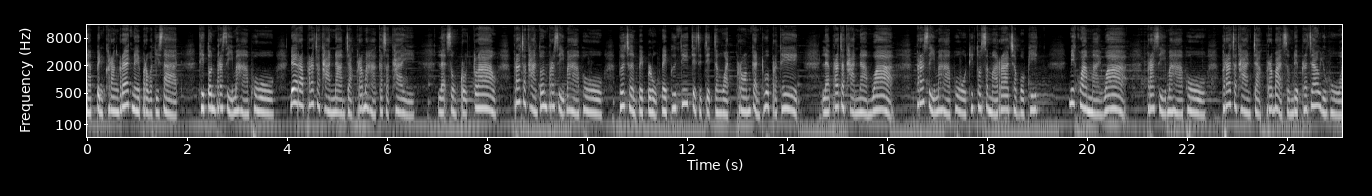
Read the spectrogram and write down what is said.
นับเป็นครั้งแรกในประวัติศาสตร์ ที่ต้นพระศรีมหาโพธิ์ได้รับพระราชทานนามจากพระมหากษัตริย์ไทย และทรงโปรดเกล้าพระราชทานต้นพระศรีมหาโพธิ์เพื่อเชิญไปปลูกในพื้นที่ 77 จังหวัดพร้อมกันทั่วประเทศ และพระราชทานนามว่า พระศรีมหาโพธิทศมาราชบพิตรมีความหมายว่า พระศรีมหาโพธิ์พระราชทานจากพระบาทสมเด็จพระเจ้าอยู่หัว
